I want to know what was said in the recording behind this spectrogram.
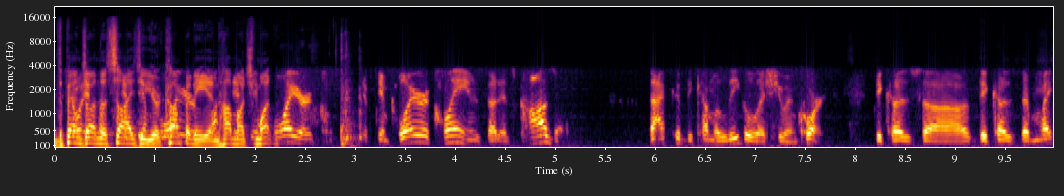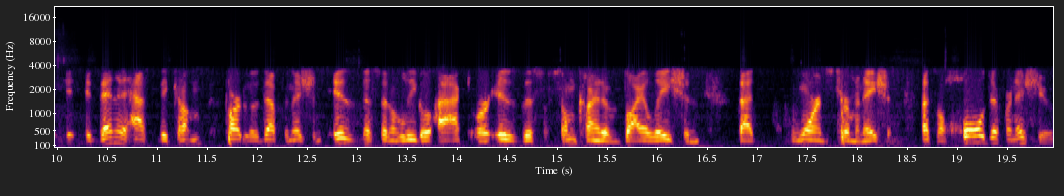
depends so on if- the size of your company and how much money. If the employer claims that it's causal, that could become a legal issue in court because uh, because there might it, it, then it has to become part of the definition: is this an illegal act or is this some kind of violation that warrants termination? That's a whole different issue.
